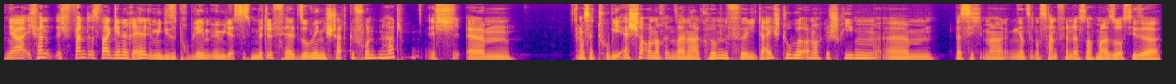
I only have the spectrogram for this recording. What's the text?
ja, ich fand, ich fand, es war generell irgendwie dieses Problem, irgendwie, dass das Mittelfeld so wenig stattgefunden hat. Ich, ähm, das hat Tobi Escher auch noch in seiner Kolumne für die Deichstube auch noch geschrieben, ähm, was ich immer ganz interessant finde, das nochmal so aus dieser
